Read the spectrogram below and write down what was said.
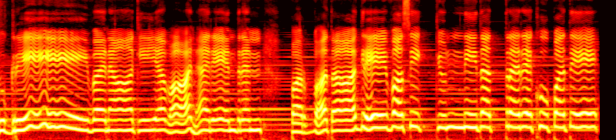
സുഗ്രീവനാകിയ വാനരേന്ദ്രൻ പർവതാഗ്രേ വസിക്കുന്നിതത്ര രഘുപതേ.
